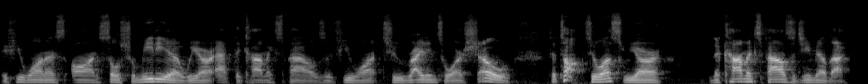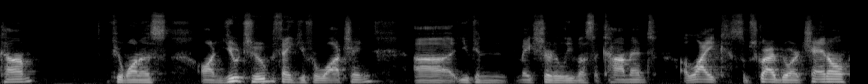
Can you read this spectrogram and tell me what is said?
If you want us on social media, we are at the Comics Pals. If you want to write into our show to talk to us, we are the Comics Pals at gmail.com. If you want us on YouTube, thank you for watching. Uh, you can make sure to leave us a comment, a like, subscribe to our channel,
